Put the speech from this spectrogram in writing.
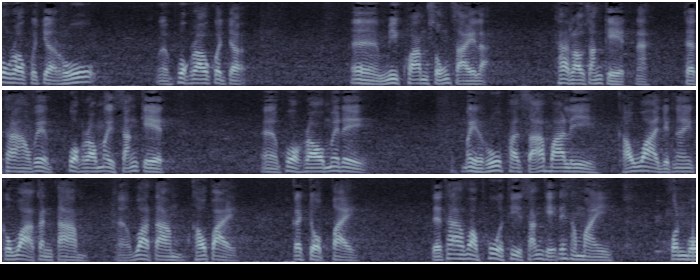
พวกเราก็จะรู้พวกเราก็จะมีความสงสัยละถ้าเราสังเกตนะแต่ถ้าหากว่าพวกเราไม่สังเกตพวกเราไม่ได้ไม่รู้ภาษาบาลี เขาว่าอย่างไงก็ว่ากันตามว่าตามเขาไปก็จบไป แต่ถ้าว่าผู้ที่สังเกตได้ทำไม คนโบ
